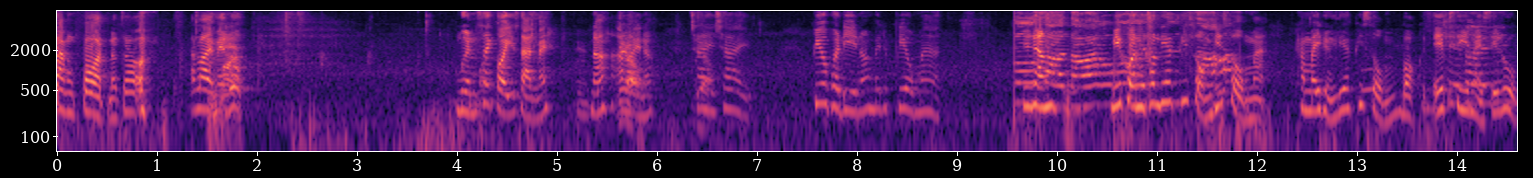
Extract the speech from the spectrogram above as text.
ตังปอดนะเจ้า อร่อยไหมลูก เหมือนไส้กรอกอีสานไหมเนอะอร่อยเนอะใช่ใช่เปรี้ยวพอดีเนาะไม่ได้เปรี้ยวมากพี่ยังมีคนเขาเรียกพี่สมพี่สมอ่ะทำไมถึงเรียกพี่สมบอกเอฟซีหน่อยสิลูก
